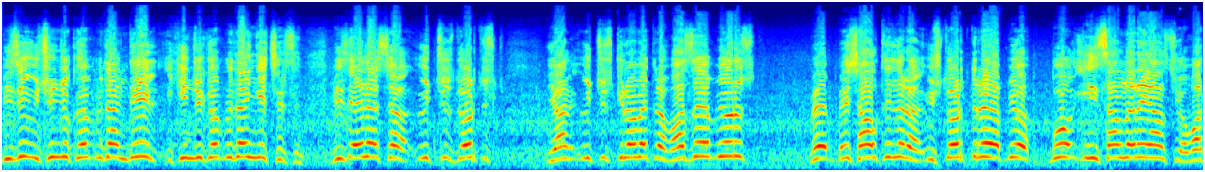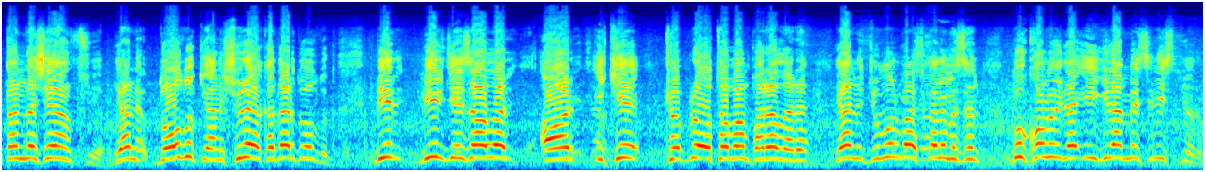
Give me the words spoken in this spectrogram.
bizi 3. köprüden değil 2. köprüden geçirsin. Biz en aşağı 300-400 yani 300 kilometre fazla yapıyoruz ve 5-6 lira 3-4 lira yapıyor. Bu insanlara yansıyor, vatandaşa yansıyor. Yani dolduk yani şuraya kadar dolduk. Bir, bir cezalar ağır, iki köprü otoban paraları. Yani Cumhurbaşkanımızın bu konuyla ilgilenmesini istiyorum.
